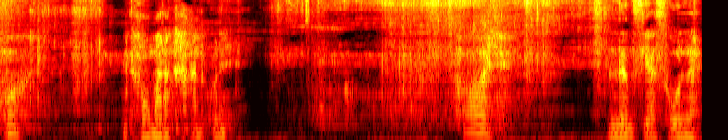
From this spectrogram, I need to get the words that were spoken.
โอ้ยเขามาทางขางทุกคนเลยโอ้ยมันเริ่มเสียศูนย์เลย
